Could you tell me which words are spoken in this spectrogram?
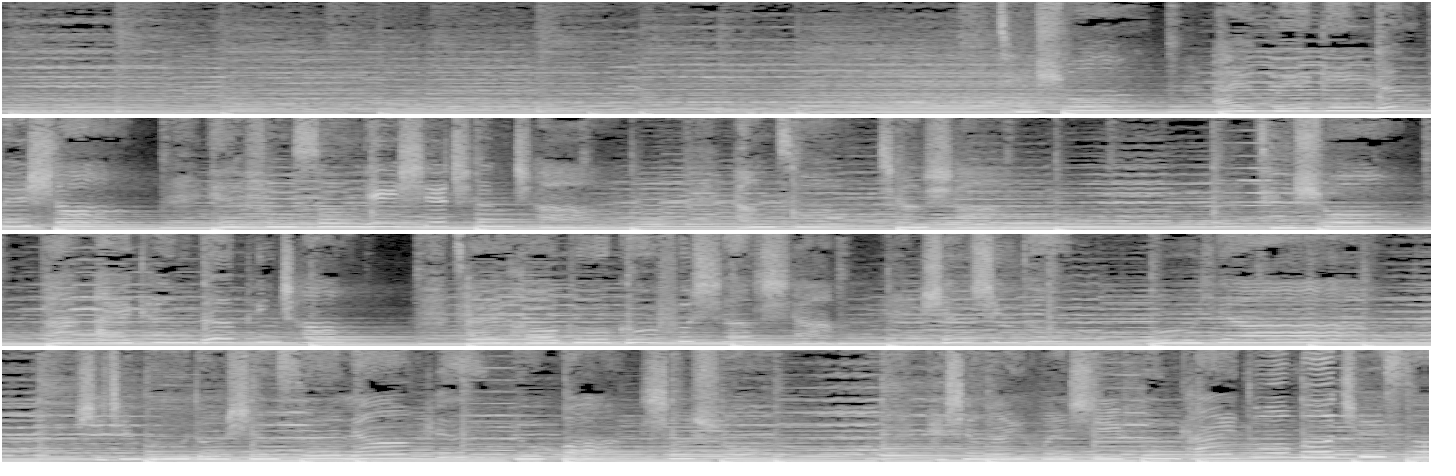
听说爱会给人悲伤，也奉送一些成长，当作奖赏。说把爱看得平常，才好不辜负想象，身心都无恙。时间不动声色，两人有话想说。看相爱欢喜，分开多么沮丧。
